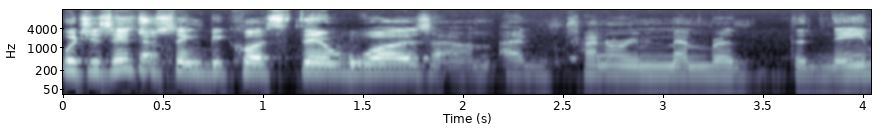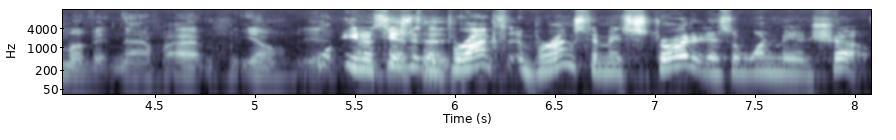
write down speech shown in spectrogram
Which is interesting because there was, um, I'm trying to remember the name of it now. Uh, you know, Well, you know, I'll it's the Bronx, Bronx, I mean, started as a one-man show.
